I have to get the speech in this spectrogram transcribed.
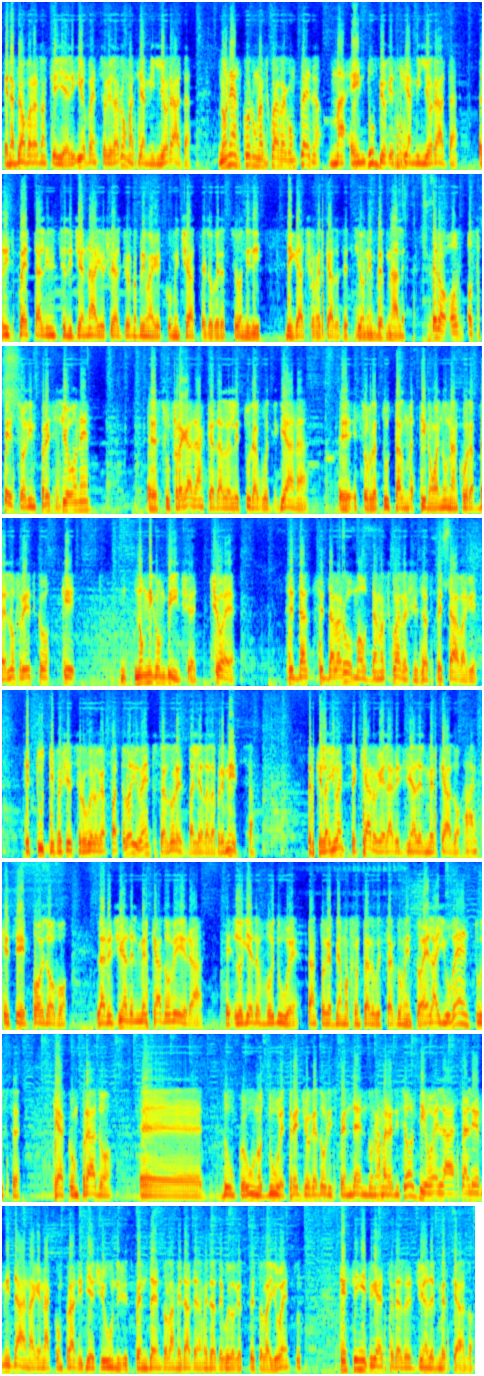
e ne abbiamo parlato anche ieri, io penso che la Roma sia migliorata non è ancora una squadra completa, ma è indubbio che sia migliorata rispetto all'inizio di gennaio, cioè al giorno prima che cominciasse le operazioni di, di calciomercato sezione invernale. Certo. Però ho, ho, spesso l'impressione, eh, suffragata anche dalla lettura quotidiana eh, e soprattutto al mattino quando uno è ancora bello fresco, che n- non mi convince. Cioè, se, da, se, dalla Roma o da una squadra ci si aspettava che, che tutti facessero quello che ha fatto la Juventus, allora è sbagliata la premessa perché la Juventus è chiaro che è la regina del mercato, anche se poi dopo la regina del mercato vera, eh, lo chiedo a voi due, tanto che abbiamo affrontato questo argomento, è la Juventus che ha comprato eh, dunque uno, due, tre giocatori spendendo una marea di soldi o è la Salernitana che ne ha comprati 10-11 spendendo la metà della metà di quello che ha speso la Juventus? Che significa essere la regina del mercato?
